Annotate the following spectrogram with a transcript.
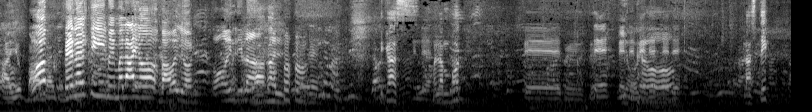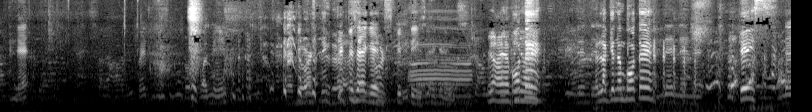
hayop, Wop! Penalty! May malayo! Bawal yon. Oo, hindi lang. Bakal? Tigas? Malambot? Pwede. Pwede, pwede, pwede. Plastic? Hindi. Plastic? 50 seconds. 50. Kaya kaya Bote? Lalagyan ng bote? Hindi, hindi, hindi. Case? Hindi.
